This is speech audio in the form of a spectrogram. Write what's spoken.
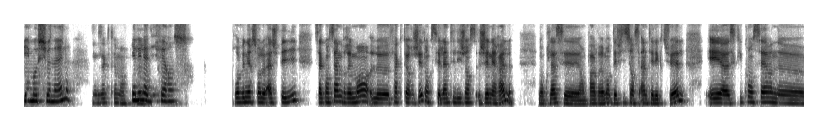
émotionnel. Exactement. Quelle est la mm. différence revenir sur le HPI, ça concerne vraiment le facteur G, donc c'est l'intelligence générale. Donc là, on parle vraiment déficience intellectuelle. Et euh, ce qui concerne euh,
